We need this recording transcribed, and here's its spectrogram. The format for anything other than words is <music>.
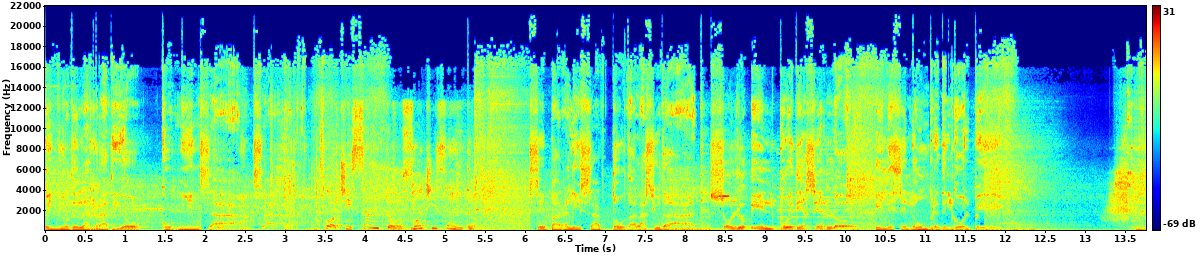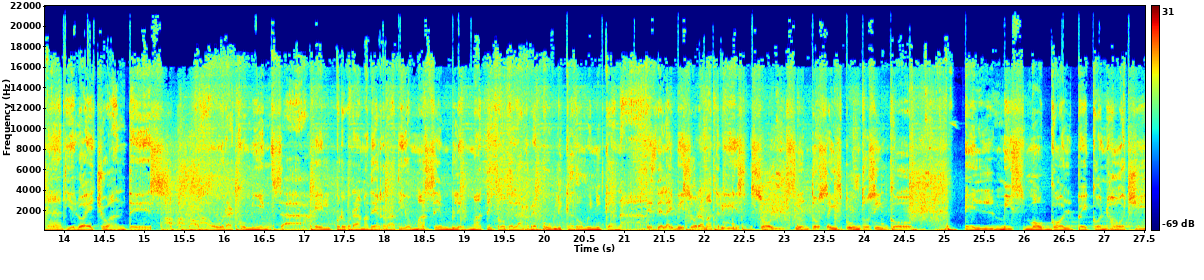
dueño de la radio comienza. Hochi Santos. Hochi Santos. Se paraliza toda la ciudad. Solo él puede hacerlo. Él es el hombre del golpe. Nadie lo ha hecho antes. Ahora comienza el programa de radio más emblemático de la República Dominicana. Desde la emisora matriz Sol 106.5. El mismo golpe con Hochi.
